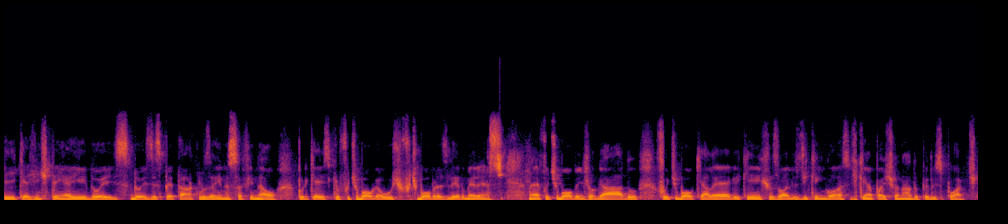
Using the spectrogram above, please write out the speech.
e que a gente tenha aí dois dois, espetáculos aí nessa final, porque é isso que o futebol gaúcho, o futebol brasileiro merece. Né? Futebol bem jogado, futebol que alegre, que enche os olhos de quem gosta, de quem é apaixonado pelo esporte.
